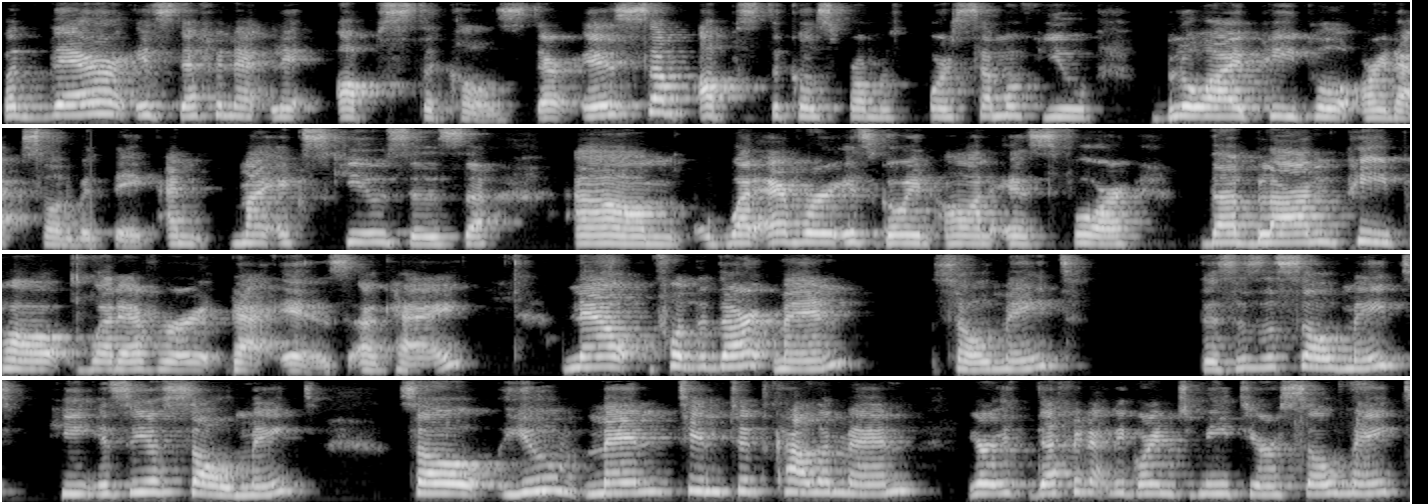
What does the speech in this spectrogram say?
but there is definitely obstacles. There is some obstacles from for some of you blue-eyed people or that sort of a thing. And my excuses um, whatever is going on is for the blonde people, whatever that is. Okay. Now, for the dark man, soulmate, this is a soulmate. He is your soulmate. So, you men, tinted color men, you're definitely going to meet your soulmate.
